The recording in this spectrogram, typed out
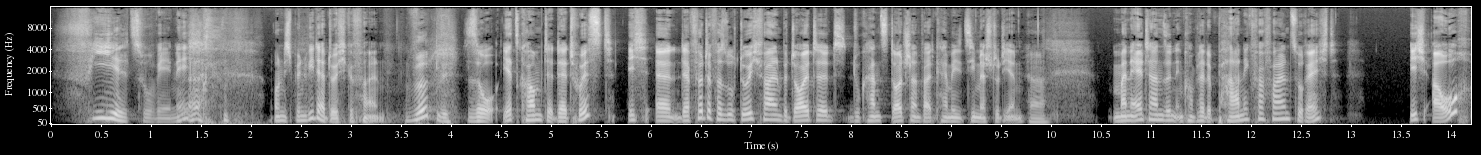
viel zu wenig. Und ich bin wieder durchgefallen. Wirklich? So, jetzt kommt der Twist. Ich, äh, der vierte Versuch durchfallen bedeutet, du kannst deutschlandweit keine Medizin mehr studieren. Ja. Meine Eltern sind in komplette Panik verfallen, zu Recht. Ich auch.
